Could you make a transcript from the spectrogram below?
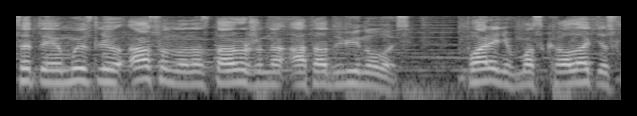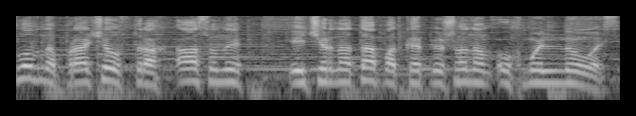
С этой мыслью Асуна настороженно отодвинулась. Парень в маскалате словно прочел страх Асуны, и чернота под капюшоном ухмыльнулась.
